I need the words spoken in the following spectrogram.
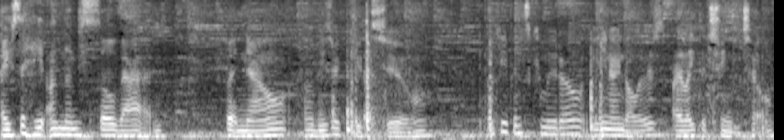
I used to hate on them so bad. But now, oh, these are cute too. Okay, Vince Camuto, $89. I like the chain detail.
